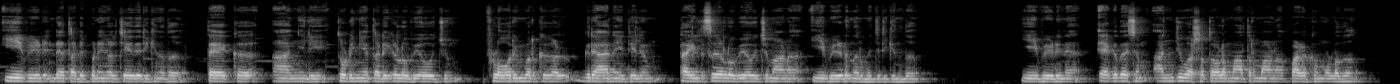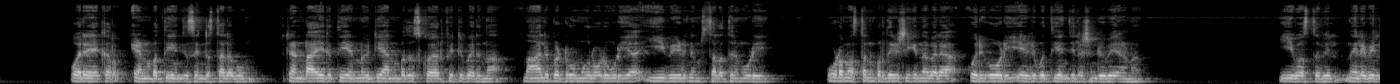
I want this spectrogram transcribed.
ഈ വീടിന്റെ തടിപ്പണികൾ ചെയ്തിരിക്കുന്നത് തേക്ക് ആഞ്ഞിലി തുടങ്ങിയ തടികൾ ഉപയോഗിച്ചും ഫ്ലോറിംഗ് വർക്കുകൾ ഗ്രാനൈറ്റിലും ടൈൽസുകൾ ഉപയോഗിച്ചുമാണ് ഈ വീട് നിർമ്മിച്ചിരിക്കുന്നത്. ഈ വീടിന് ഏകദേശം അഞ്ച് വർഷത്തോളം മാത്രമാണ് പഴക്കമുള്ളത്. ഒരേക്കർ എൺപത്തിയഞ്ച് സെന്റ് സ്ഥലവും രണ്ടായിരത്തി എണ്ണൂറ്റി അൻപത് സ്ക്വയർ ഫീറ്റ് വരുന്ന നാല് ബെഡ്റൂമുകളോടുകൂടിയ ഈ വീടിനും സ്ഥലത്തിനും കൂടി ഉടമസ്ഥൻ പ്രതീക്ഷിക്കുന്ന വില ഒരു കോടി എഴുപത്തിയഞ്ച് ലക്ഷം രൂപയാണ്. ഈ വസ്തുവിൽ നിലവിൽ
